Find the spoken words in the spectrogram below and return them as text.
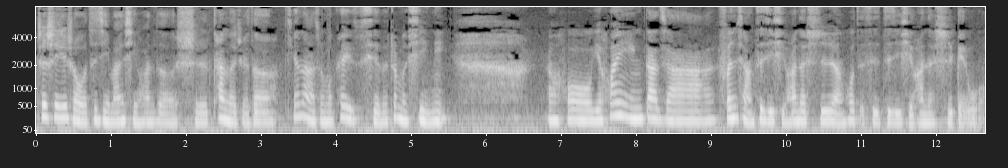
这是一首我自己蛮喜欢的诗，看了觉得天哪，怎么可以写的这么细腻？然后也欢迎大家分享自己喜欢的诗人或者是自己喜欢的诗给我，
